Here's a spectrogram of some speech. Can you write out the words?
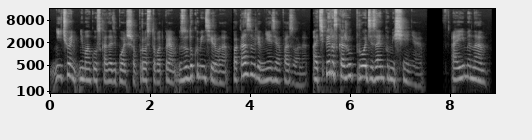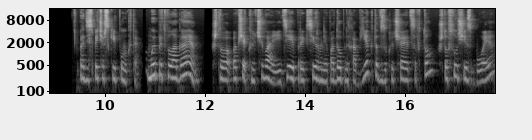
Ничего не могу сказать больше, просто вот прям задокументировано. Показывали вне диапазона. А теперь расскажу про дизайн помещения, а именно про диспетчерские пункты. Мы предполагаем, что вообще ключевая идея проектирования подобных объектов заключается в том, что в случае сбоя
